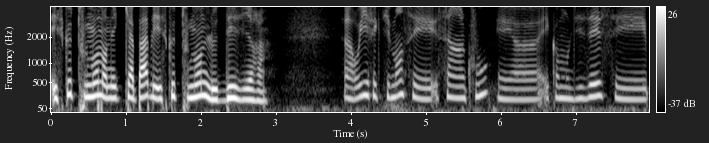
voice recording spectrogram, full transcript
Est-ce que tout le monde en est capable est-ce que tout le monde le désire? Alors oui, effectivement, c'est un coût. Et, euh, et, comme on le disait, c'est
